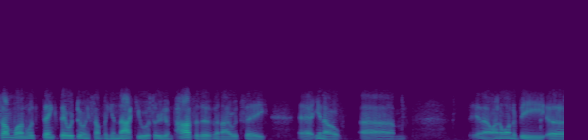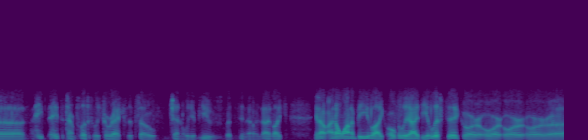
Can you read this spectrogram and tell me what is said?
someone would think they were doing something innocuous or even positive, and I would say, uh, you know. Um, you know, I don't want to be uh hate hate the term politically correct that's so generally abused, but you know, I like you know, I don't want to be like overly idealistic or or or or uh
